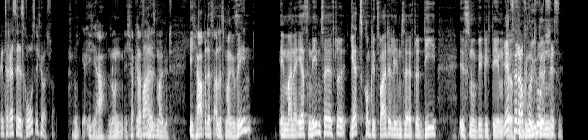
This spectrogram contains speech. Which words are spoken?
Interesse ist groß, ich höre es schon. ja, nun, ich habe das alles mal, ich habe das alles mal gesehen in meiner ersten Lebenshälfte. Jetzt kommt die zweite Lebenshälfte, die ist nun wirklich dem Jetzt äh, wird auf Kultur geschissen.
